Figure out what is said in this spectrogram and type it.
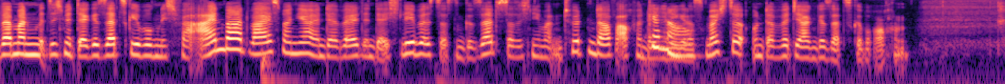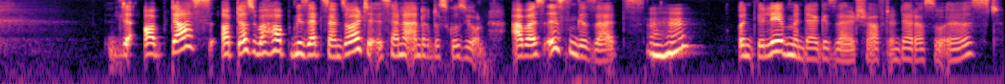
wenn man mit sich mit der Gesetzgebung nicht vereinbart, weiß man ja, in der Welt, in der ich lebe, ist das ein Gesetz, dass ich niemanden töten darf, auch wenn derjenige Genau. das möchte, und da wird ja ein Gesetz gebrochen. Ob das, ob das überhaupt ein Gesetz sein sollte, ist ja eine andere Diskussion. Aber es ist ein Gesetz. Und wir leben in der Gesellschaft, in der das so ist.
